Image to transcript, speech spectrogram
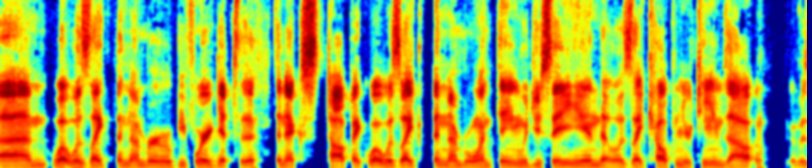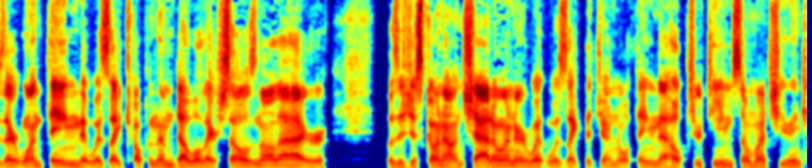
Um, what was like the number before we get to the next topic what was like the number one thing would you say ian that was like helping your teams out? Was there one thing that was like helping them double their sales and all that or was it just going out and shadowing or what was like the general thing that helped your team so much you think?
